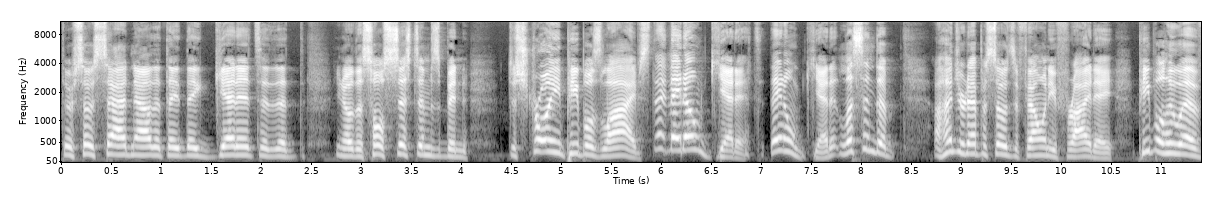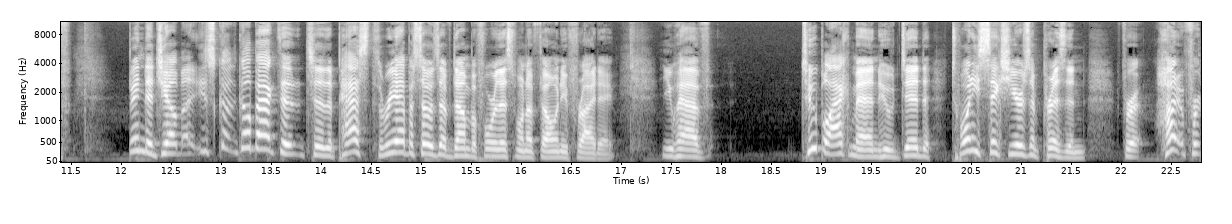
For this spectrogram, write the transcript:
they're so sad now that they they get it, that you know this whole system's been destroying people's lives. They, they don't get it. They don't get it. Listen to hundred episodes of Felony Friday. People who have been to jail. Just go, go back to, to the past three episodes I've done before this one of Felony Friday. You have two black men who did 26 years in prison for for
